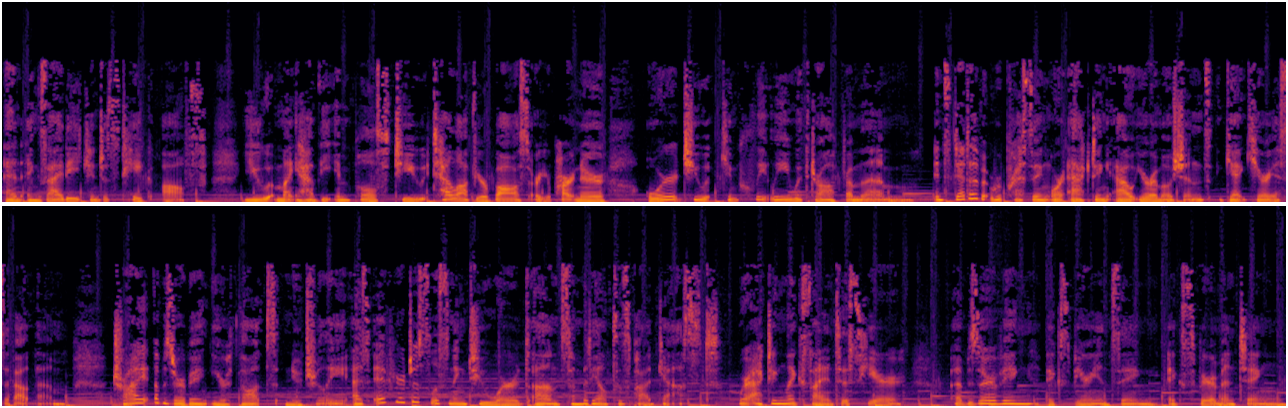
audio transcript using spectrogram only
and anxiety can just take off. You might have the impulse to tell off your boss or your partner or to completely withdraw from them. Instead of repressing or acting out your emotions, get curious about them. Try observing your thoughts neutrally as if you're just listening to words on somebody else's podcast. We're acting like scientists here observing, experiencing, experimenting.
